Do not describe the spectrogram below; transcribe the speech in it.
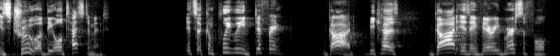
is true of the Old Testament. It's a completely different God because God is a very merciful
